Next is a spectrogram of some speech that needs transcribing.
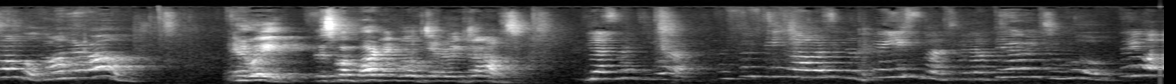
crumbled on their own. In a way, this bombardment will generate jobs. Yes, my dear. And fifteen hours in the basement without daring to move. They were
